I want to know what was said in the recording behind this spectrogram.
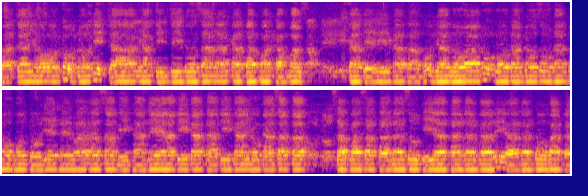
ปัจจโยโหตุโนนิจจายังจินจิตุสารกัตตภะกรรมัง กาเตหิกาตามุญญาโนอานุโมทันโตสุนันโตพนโตเยเทวะอาสามิคาเนอาติกาตาติกาโยกาสัตตาสัพพะสัตตานาสุขิยาตานาบาริอานันโตมาตา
